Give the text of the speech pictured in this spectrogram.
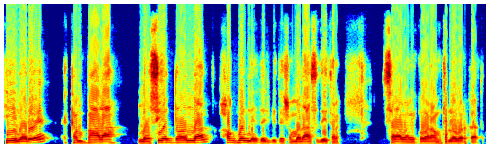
হিনরে একখান বালা নসিয়ত দহন নান হক বন্যে দেশ বিদেশ সম্বন্ধে আছে দিয়ে তারা সালাম আলাইকুম রহমতুল্লাহ বরকাতুহ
